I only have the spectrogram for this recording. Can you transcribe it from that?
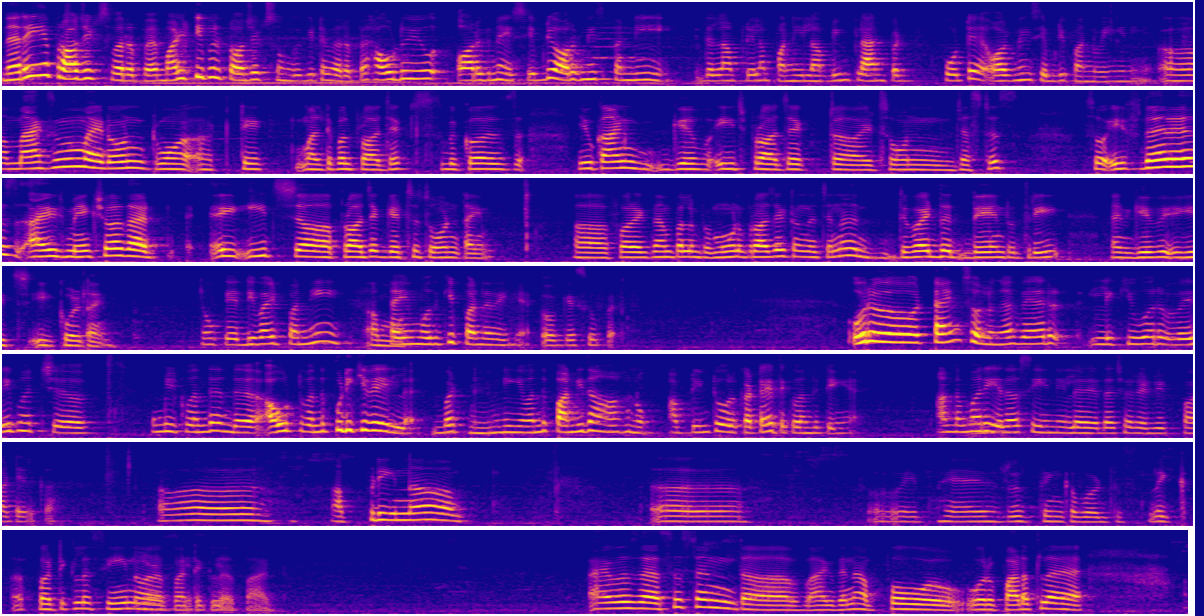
நிறைய ப்ராஜெக்ட்ஸ் வரப்போ மல்டிபிள் ப்ராஜெக்ட்ஸ் உங்ககிட்ட வரப்ப ஹவு டு யூ ஆர்கனைஸ் எப்படி ஆர்கனைஸ் பண்ணி இதெல்லாம் அப்படிலாம் பண்ணிடலாம் அப்படின்னு பிளான் பட் போட்டு ஆர்கனைஸ் எப்படி பண்ணுவீங்க நீங்கள் maximum I don't take multiple projects because you can give each project its own justice so if there is I make sure that each project gets its own time for example இப்போ மூணு project இருந்துச்சுன்னா divide the day into three and give each equal time okay divide பண்ணி. Time ஒதுக்கி பண்ணுவீங்க. Okay super ஒரு time சொல்லுங்க. Where like your very much உங்களுக்கு வந்து அந்த அவுட் வந்து பிடிக்கவே இல்லை. பட் நீங்க வந்து பண்ணி தான் ஆகணும் அப்படின்ட்டு ஒரு கட்டாயத்துக்கு வந்துட்டீங்க. அந்த மாதிரி ஏதாவது சீன் இல்லை ஏதாச்சும் ஒரு எடிட் பாட்டு இருக்கா? அப்படின்னா uh, so wait, I have to think about this. I was assistant back தானே அப்போது ஒரு படத்தில்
